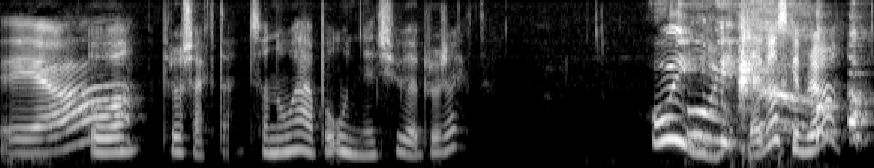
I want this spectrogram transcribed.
Ja. og prosjektene. Så nå er jeg på under 20 prosjekt. Oi! Det er ganske bra.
